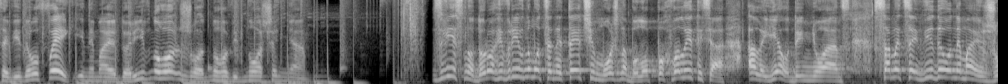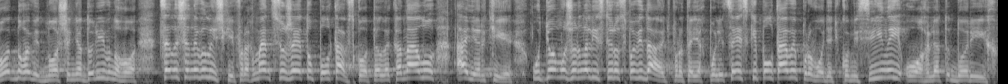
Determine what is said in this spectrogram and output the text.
це відео фейк і не має до рівного жодного відношення. Звісно, дороги в Рівному це не те, чим можна було б похвалитися, але є один нюанс. Саме це відео не має жодного відношення до рівного. Це лише невеличкий фрагмент сюжету полтавського телеканалу IRT. У ньому журналісти розповідають про те, як поліцейські Полтави проводять комісійний огляд доріг.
